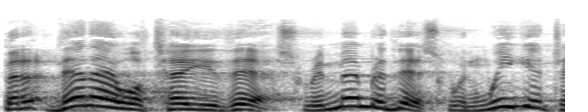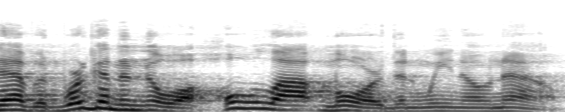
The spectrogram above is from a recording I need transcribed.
But then I will tell you this remember this when we get to heaven, we're going to know a whole lot more than we know now.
